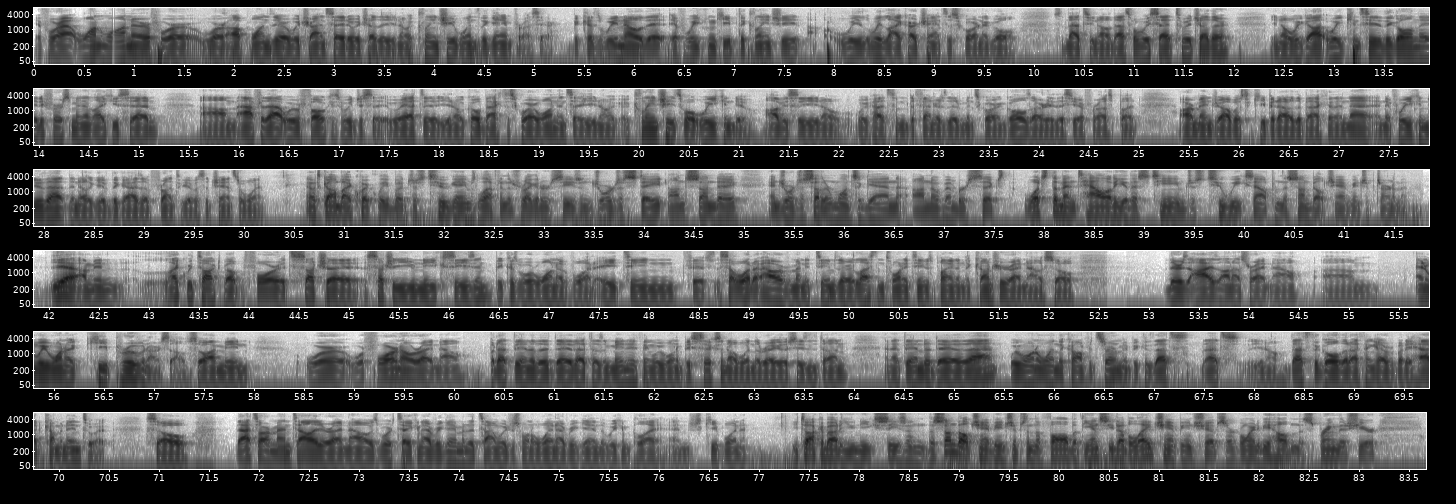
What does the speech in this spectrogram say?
if we're at one one or if we're we're up one zero, we try and say to each other, you know, a clean sheet wins the game for us here because we know that if we can keep the clean sheet, we we like our chance of scoring a goal. So that's you know that's what we said to each other. You know, we got we conceded the goal in the 81st minute, like you said. Um, after that, we were focused. We just we had to you know go back to square one and say you know a clean sheet's what we can do. Obviously, you know we've had some defenders that have been scoring goals already this year for us, but our main job was to keep it out of the back of the net. And if we can do that, then it'll give the guys up front to give us a chance to win. Now it's gone by quickly, but just two games left in this regular season. Georgia State on Sunday and Georgia Southern once again on November 6th. What's the mentality of this team just two weeks out from the Sun Belt Championship tournament? Yeah, I mean, like we talked about before, it's such a such a unique season because we're one of what 18, 50, so what, however many teams there are, less than 20 teams playing in the country right now. So there's eyes on us right now, um, and we want to keep proving ourselves. So I mean, we're we're four and zero oh right now, but at the end of the day, that doesn't mean anything. We want to be six and zero oh when the regular season's done, and at the end of the day of that, we want to win the conference tournament because that's that's you know that's the goal that I think everybody had coming into it. So that's our mentality right now is we're taking every game at a time. We just want to win every game that we can play and just keep winning. You talk about a unique season. The Sun Belt Championships in the fall, but the NCAA Championships are going to be held in the spring this year.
